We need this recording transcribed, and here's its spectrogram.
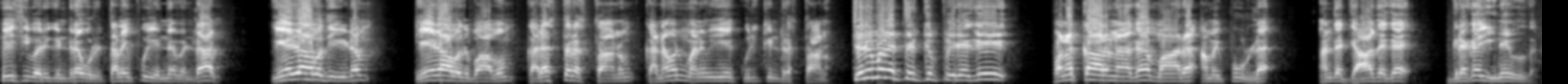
பேசி வருகின்ற ஒரு தலைப்பு என்னவென்றால் ஏழாவது இடம் ஏழாவது பாவம் கலஸ்தரஸ்தானம் கணவன் மனைவியை குறிக்கின்ற ஸ்தானம். திருமணத்திற்கு பிறகு பணக்காரனாக மாற அமைப்பு உள்ள அந்த ஜாதக கிரக இணைவுகள்.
